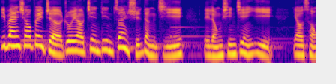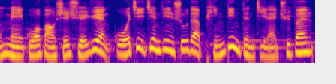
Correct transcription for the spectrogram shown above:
一般消费者若要鉴定钻石等级，李龙兴建议要从美国宝石学院国际鉴定书的评定等级来区分，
